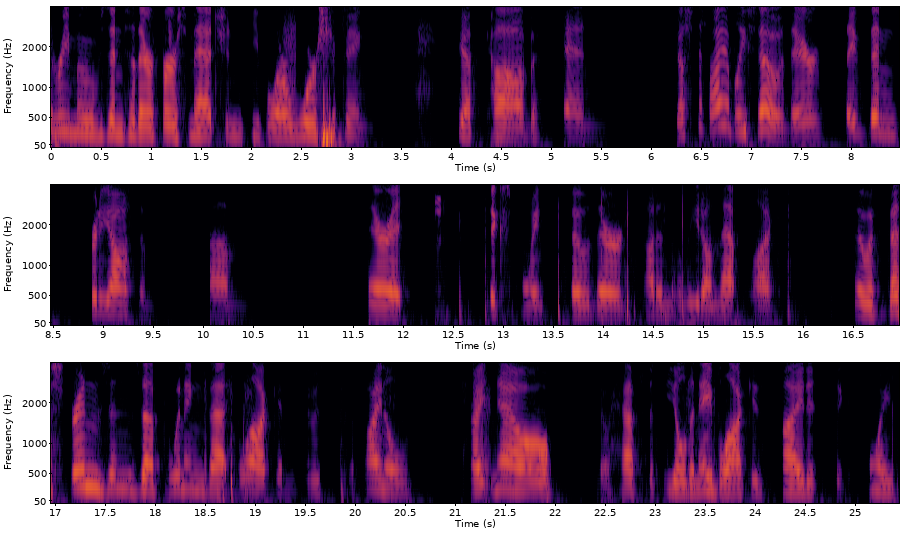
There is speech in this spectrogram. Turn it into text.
three moves into their first match, and people are worshiping Jeff Cobb, and justifiably so. They're they've been pretty awesome. Um, they're at six points, so they're not in the lead on that block. So if Best Friends ends up winning that block and goes to the finals, right now, you know, half the field in A block is tied at six points.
